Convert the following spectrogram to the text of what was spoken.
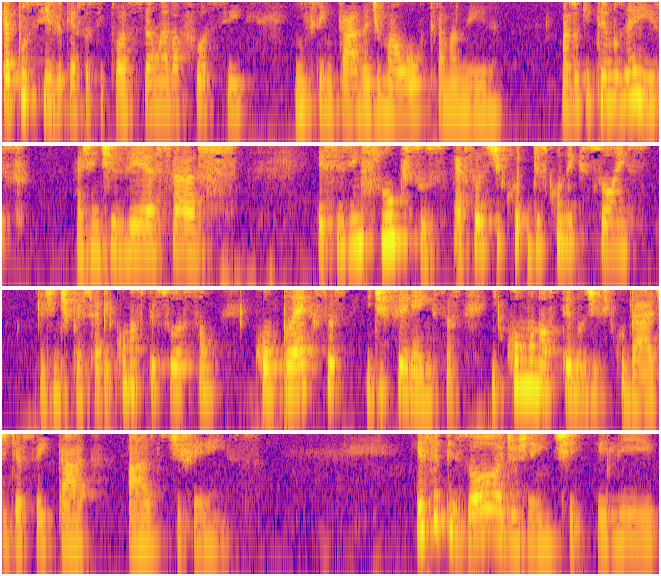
é possível que essa situação ela fosse enfrentada de uma outra maneira. Mas o que temos é isso. A gente vê essas, esses influxos, essas desconexões. A gente percebe como as pessoas são complexas e diferenças e como nós temos dificuldade de aceitar as diferenças. Esse episódio, gente, ele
